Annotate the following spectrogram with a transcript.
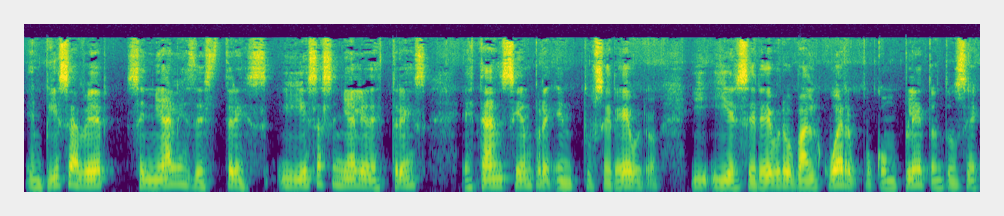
Empieza a haber señales de estrés y esas señales de estrés están siempre en tu cerebro y, y el cerebro va al cuerpo completo, entonces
